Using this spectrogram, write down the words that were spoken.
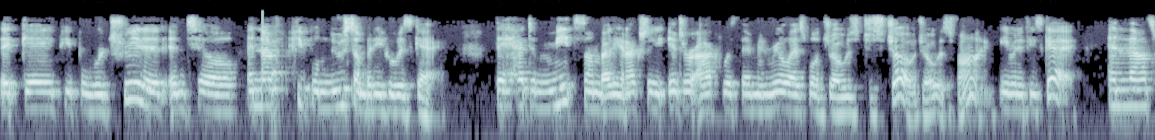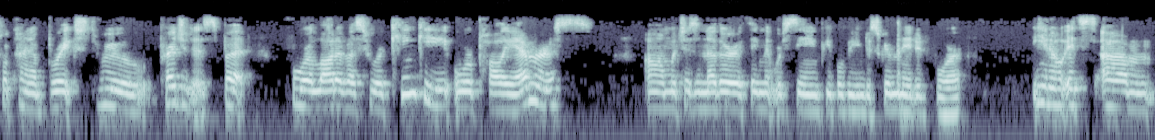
that gay people were treated until enough people knew somebody who was gay they had to meet somebody and actually interact with them and realize, well, Joe is just Joe. Joe is fine, even if he's gay. And that's what kind of breaks through prejudice. But for a lot of us who are kinky or polyamorous, um, which is another thing that we're seeing people being discriminated for, you know, it's um,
